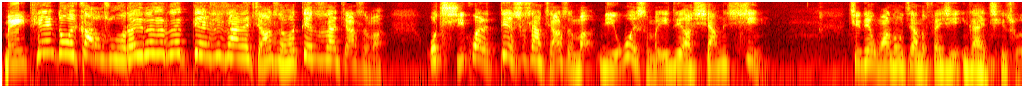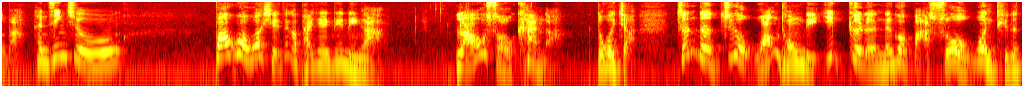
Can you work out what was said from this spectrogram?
每天都会告诉我的，那个那电视上在讲什么，电视上讲什么。我奇怪了，电视上讲什么，你为什么一定要相信？今天王彤这样的分析应该很清楚了吧？很清楚。包括我写这个盘前叮咛啊，老手看了都会讲，真的只有王彤你一个人能够把所有问题的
